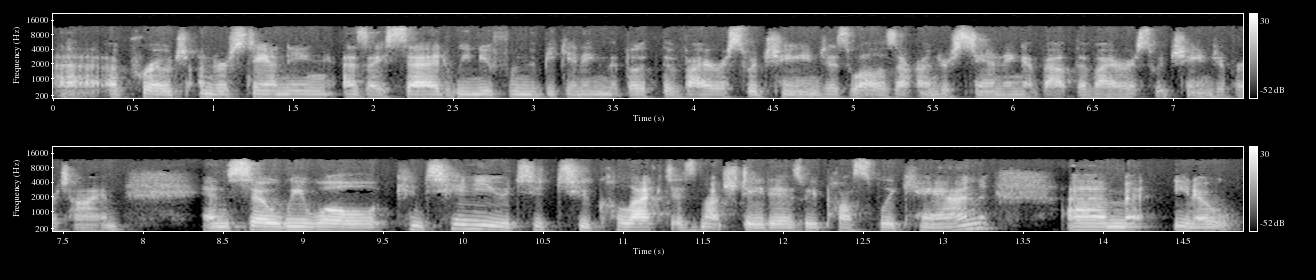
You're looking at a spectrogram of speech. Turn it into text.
uh, approach, understanding, as I said, we knew from the beginning that both the virus would change as well as our understanding about the virus would change over time. And so we will continue to, to collect as much data as we possibly can, um, you know,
